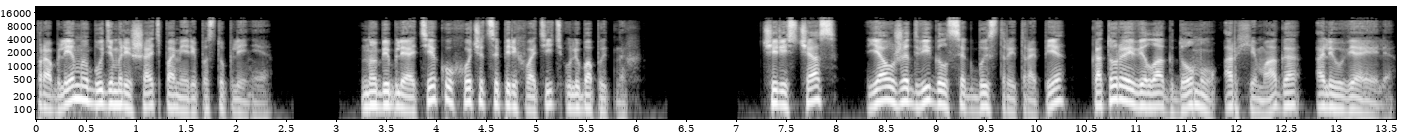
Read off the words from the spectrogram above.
Проблемы будем решать по мере поступления. Но библиотеку хочется перехватить у любопытных. Через час я уже двигался к быстрой тропе, которая вела к дому архимага Алиувиаэля.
